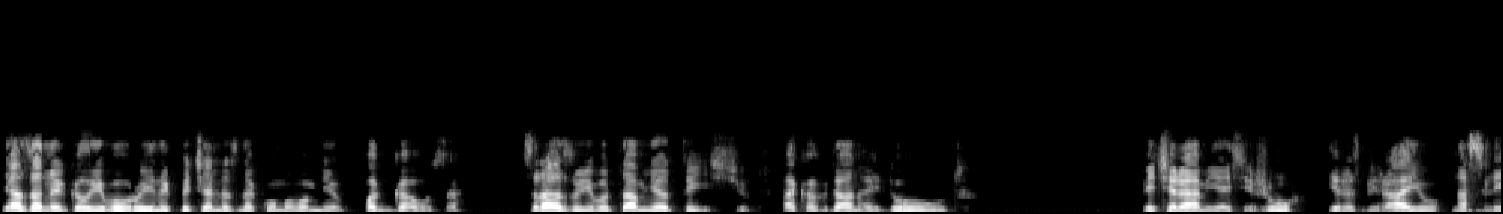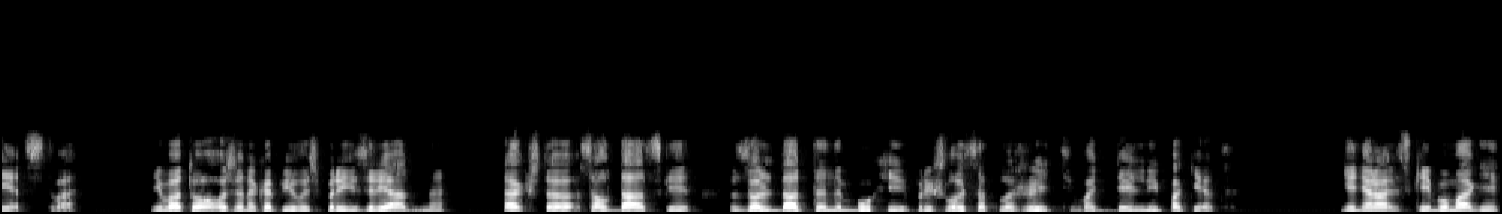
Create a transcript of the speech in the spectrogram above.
я заныкал его в руинах печально знакомого мне Пагауза. Сразу его там не отыщут а когда найдут... Вечерами я сижу и разбираю наследство. Его тоже накопилось преизрядно, так что солдатские зольдатенбухи пришлось отложить в отдельный пакет. Генеральские бумаги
